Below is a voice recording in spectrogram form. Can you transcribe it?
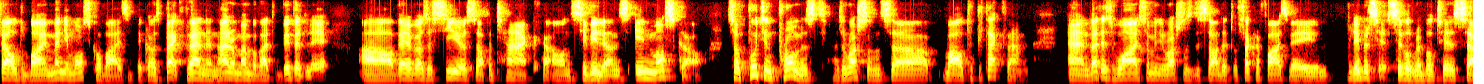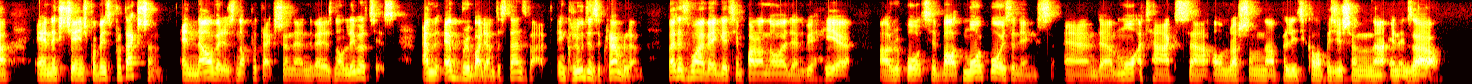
felt by many Muscovites, because back then, and I remember that vividly, uh, there was a series of attack on civilians in Moscow. So Putin promised the Russians, uh, well, to protect them. And that is why so many Russians decided to sacrifice their liberties, civil liberties, uh, in exchange for this protection. And now there is no protection and there is no liberties. And everybody understands that, including the Kremlin. That is why they're getting paranoid and we hear uh, reports about more poisonings and uh, more attacks uh, on Russian political opposition in exile.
